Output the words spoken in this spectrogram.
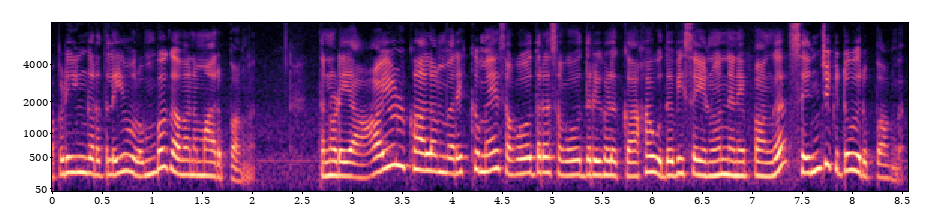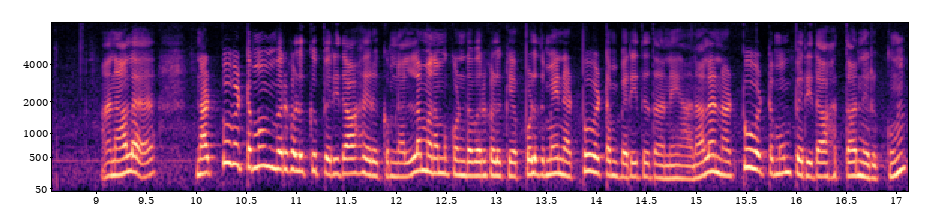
அப்படிங்கிறதுலையும் ரொம்ப கவனமாக இருப்பாங்க. தன்னுடைய ஆயுள் காலம் வரைக்குமே சகோதர சகோதரிகளுக்காக உதவி செய்யணும்னு நினைப்பாங்க செஞ்சுக்கிட்டும் இருப்பாங்க. அதனால் நட்பு வட்டமும் இவர்களுக்கு பெரிதாக இருக்கும். நல்ல மனம் கொண்டவர்களுக்கு எப்பொழுதுமே நட்பு வட்டம் பெரிது தானே அதனால் நட்பு வட்டமும் பெரிதாகத்தான் இருக்கும்.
